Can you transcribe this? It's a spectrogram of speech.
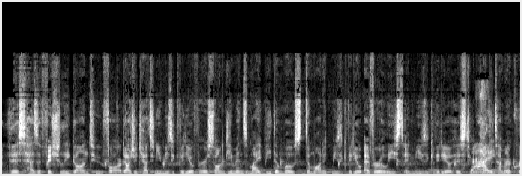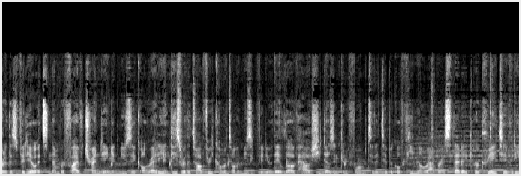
This has officially gone too far. Doja Cat's new music video for her song Demons might be the most demonic music video ever released in music video history. At the time I recorded this video, it's number five trending in music already. And these were the top three comments on the music video. They love how she doesn't conform to the typical female rapper aesthetic. Her creativity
